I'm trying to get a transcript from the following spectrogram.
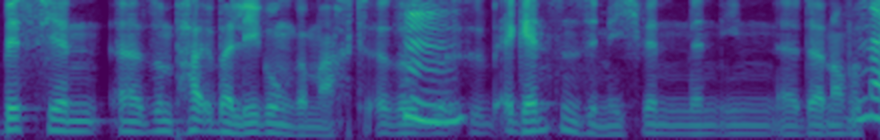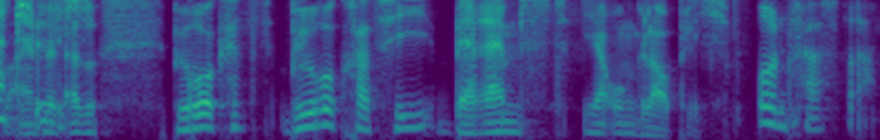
bisschen äh, so ein paar Überlegungen gemacht. Also Hm. ergänzen Sie mich, wenn, wenn Ihnen äh, da noch was zu Natürlich. einfällt. Also Bürokrat Bürokratie bremst ja unglaublich. Unfassbar.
